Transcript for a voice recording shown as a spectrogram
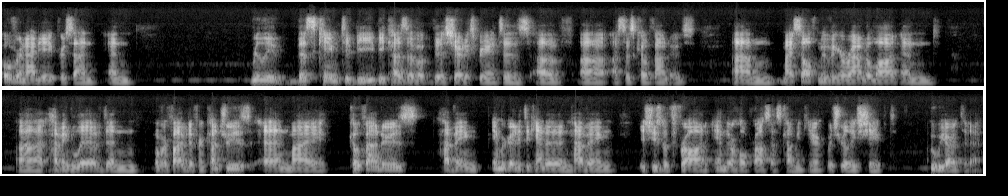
over 98%. And really, this came to be because of the shared experiences of uh, us as co founders. Um, myself moving around a lot and uh, having lived in over five different countries, and my co founders having immigrated to Canada and having issues with fraud in their whole process coming here, which really shaped who we are today.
